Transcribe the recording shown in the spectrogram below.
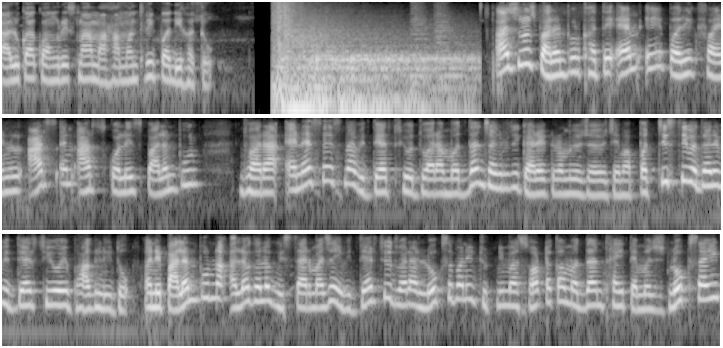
તાલુકા કોંગ્રેસમાં મહામંત્રી પદે હતો. આજરોજ પાલનપુર ખાતે M A Parikh final arts and arts college Palanpur દ્વારા એનએસએસના વિદ્યાર્થીઓ દ્વારા મતદાન જાગૃતિ કાર્યક્રમ યોજાયો, જેમાં પચીસથી વધારે વિદ્યાર્થીઓએ ભાગ લીધો અને પાલનપુરના અલગ અલગ વિસ્તારમાં જઈ વિદ્યાર્થીઓ દ્વારા લોકસભાની ચૂંટણીમાં સો ટકા મતદાન થાય તેમજ લોકશાહી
